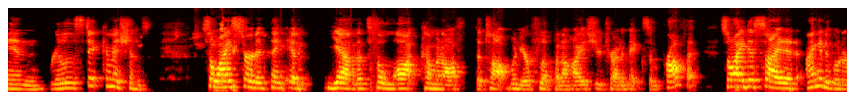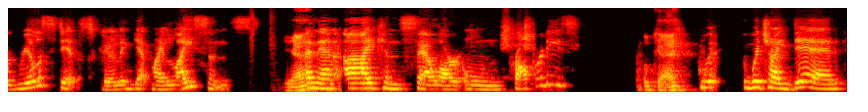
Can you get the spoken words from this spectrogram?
in real estate commissions. So I started thinking, yeah, that's a lot coming off the top when you're flipping a house, you're trying to make some profit. So I decided I'm going to go to real estate school and get my license, Yeah. and then I can sell our own properties okay. which I did.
